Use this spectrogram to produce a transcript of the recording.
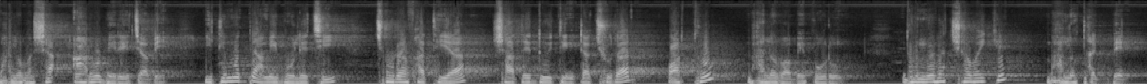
ভালোবাসা আরও বেড়ে যাবে। ইতিমধ্যে আমি বলেছি, ছুরা ফাতিয়া সাথে দুই, তিনটা ছুরার অর্থ ভালোভাবে পড়ুন। ধন্যবাদ সবাইকে, ভালো থাকবেন।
